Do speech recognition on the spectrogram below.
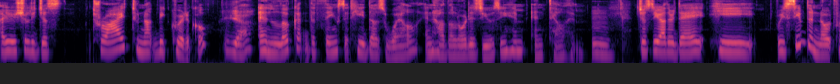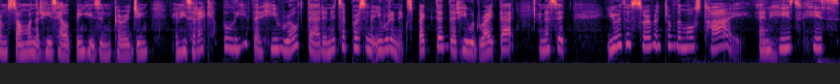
I usually just try to not be critical Yeah. and look at the things that he does well and how the Lord is using him and tell him. Mm. Just the other day, he received a note from someone that he's helping, he's encouraging, and he said, I can't believe that he wrote that. And it's a person that you wouldn't expected that he would write that. And I said, You're the servant of the Most High. And mm. he's he's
